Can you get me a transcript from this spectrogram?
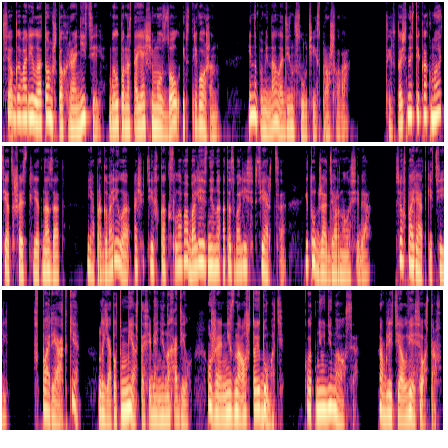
Все говорило о том, что хранитель был по-настоящему зол и встревожен, и напоминал один случай из прошлого. «Ты в точности как мой отец шесть лет назад», я проговорила, ощутив, как слова болезненно отозвались в сердце, и тут же отдернула себя. Все в порядке, Тиль. «В порядке? Да я тут места себя не находил. Уже не знал, что и думать». Кот не унимался. Облетел весь остров.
